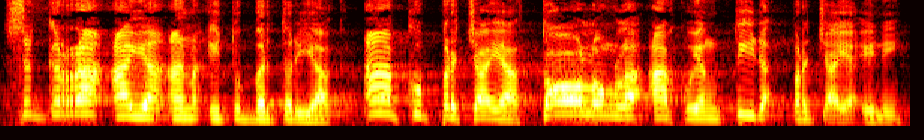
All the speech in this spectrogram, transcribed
Segera ayah anak itu berteriak, aku percaya, tolonglah aku yang tidak percaya ini.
